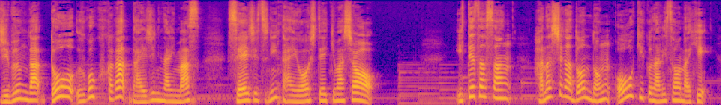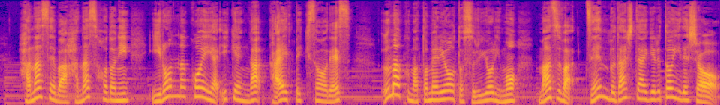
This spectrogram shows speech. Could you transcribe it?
自分がどう動くかが大事になります。誠実に対応していきましょう。伊手座さん、話がどんどん大きくなりそうな日、話せば話すほどにいろんな声や意見が返ってきそうです。うまくまとめようとするよりも、まずは全部出してあげるといいでしょ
